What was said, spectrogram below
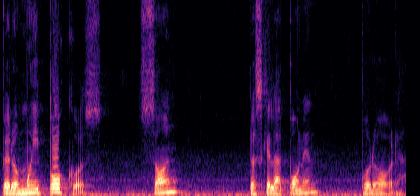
pero muy pocos son los que la ponen por obra.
